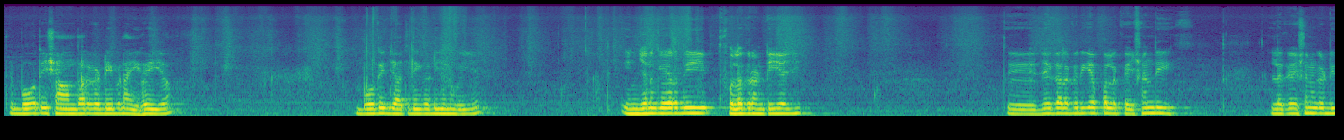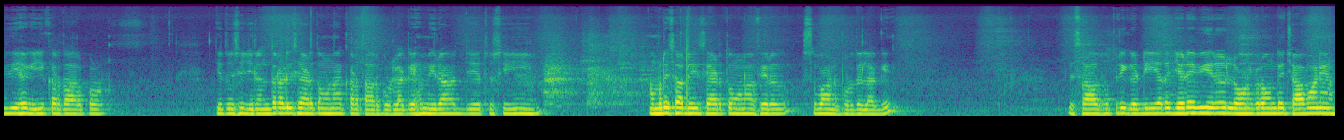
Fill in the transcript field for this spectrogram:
ਤੇ ਬਹੁਤ ਹੀ ਸ਼ਾਨਦਾਰ ਗੱਡੀ ਬਣਾਈ ਹੋਈ ਆ। ਬਹੁਤ ਹੀ ਜੱਚਦੀ ਗੱਡੀ ਨੂੰ ਗਈ ਹੈ ਇੰਜਨ ਗੇਅਰ ਦੀ ਫੁੱਲ ਗਾਰੰਟੀ ਹੈ ਜੀ। ਤੇ ਜੇ ਗੱਲ ਕਰੀਏ ਆਪਾਂ ਲੋਕੇਸ਼ਨ ਦੀ ਲੋਕੇਸ਼ਨ ਗੱਡੀ ਦੀ ਹੈਗੀ ਕਰਤਾਰਪੁਰ। ਜੇ ਤੁਸੀਂ ਜਲੰਧਰ ਵਾਲੀ ਸਾਈਡ ਤੋਂ ਆਉਣਾ, ਕਰਤਾਰਪੁਰ ਲਾਗੇ ਹਮੀਰਾ। ਜੇ ਤੁਸੀਂ ਅੰਮ੍ਰਿਤਸਰ ਦੀ ਸਾਈਡ ਤੋਂ ਆਉਣਾ, ਫਿਰ ਸੁਭਾਨਪੁਰ ਦੇ ਲਾਗੇ। ਤੇ ਸਾਫ਼ ਸੁਥਰੀ ਗੱਡੀ ਆ ਤੇ ਜਿਹੜੇ ਵੀਰ ਲੋਨ ਕਰਾਉਣ ਦੇ ਚਾਹਵਾਨ ਆ,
